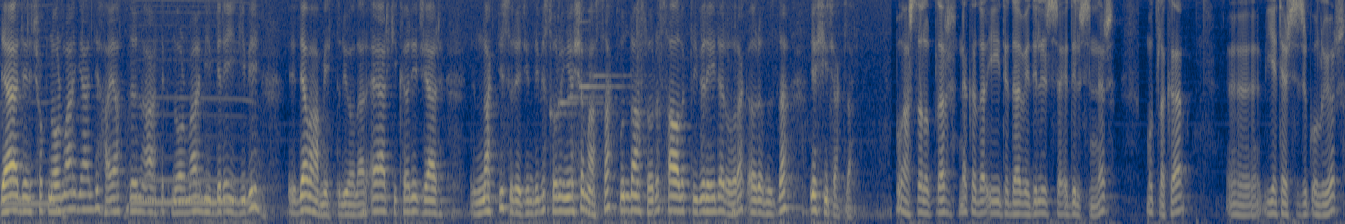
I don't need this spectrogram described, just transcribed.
değerleri çok normal geldi. Hayatlarını artık normal bir birey gibi e, devam ettiriyorlar. Eğer ki karaciğer nakli sürecinde bir sorun yaşamazsak bundan sonra sağlıklı bireyler olarak aramızda yaşayacaklar. Bu hastalıklar ne kadar iyi tedavi edilirse edilsinler mutlaka e, yetersizlik oluyor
